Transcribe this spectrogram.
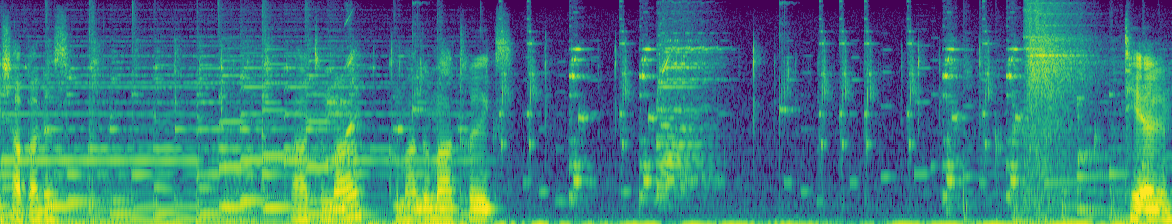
Ich habe alles. Warte mal. Kommando Matrix. TL.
